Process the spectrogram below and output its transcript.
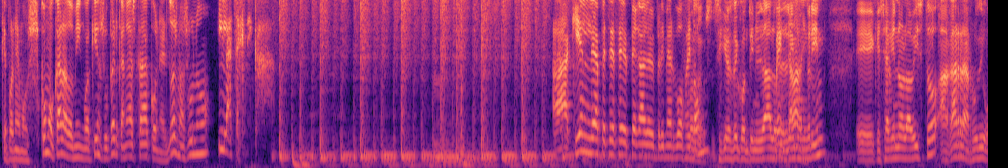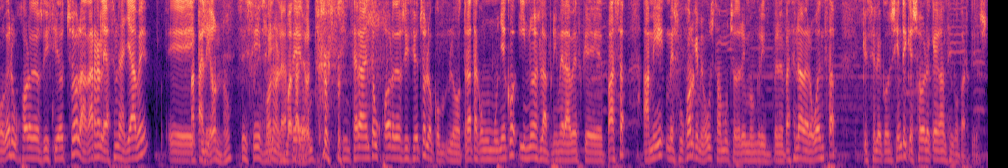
que ponemos como cada domingo aquí en Supercanasta con el 2 más 1 y la técnica. ¿A quién le apetece pegar el primer bofetón? Bueno, si quieres de continuidad a lo Venga, de Draymond vale. Green, eh, que si alguien no lo ha visto, agarra a Rudy Gobert, un jugador de 2.18, la agarra, le hace una llave. Eh, Mata que- león, ¿no? Sí, sí, Sí, bueno, le hace. Sinceramente, un jugador de 2.18 lo, lo trata como un muñeco y no es la primera vez que pasa. A mí me es un jugador que me gusta mucho, Draymond Green, pero me parece una vergüenza que se le consiente y que solo le caigan cinco partidos.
